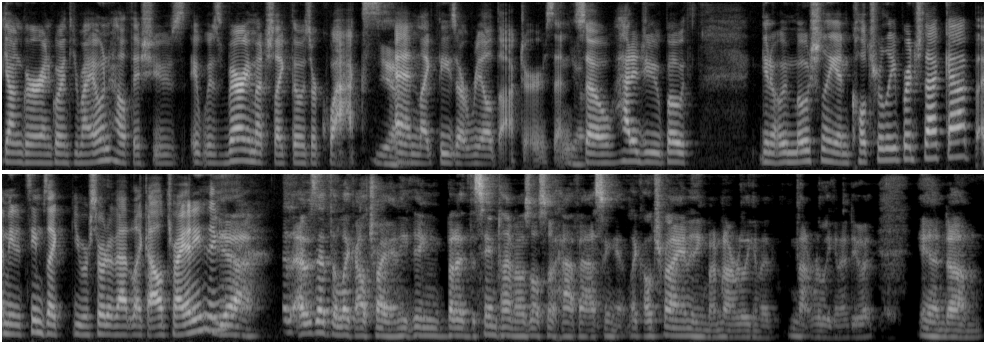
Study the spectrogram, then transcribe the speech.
younger and going through my own health issues, it was very much like those are quacks Yeah. and like these are real doctors. And Yeah. so how did you both, you know, emotionally and culturally bridge that gap? I mean, it seems like you were sort of at like, I'll try anything. Yeah. I was at the like I'll try anything, but at the same time I was also half-assing it. Like I'll try anything, but I'm not really gonna not really gonna do it. And um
